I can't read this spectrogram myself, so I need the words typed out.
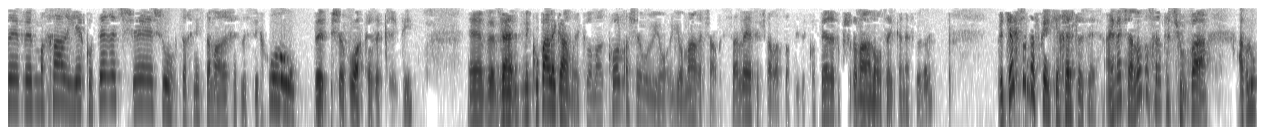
ו- ומחר יהיה כותרת ששוב צריך להכניס את המערכת לסחרור בשבוע כזה קריטי. אה, ומקובל לגמרי, כלומר כל מה שהוא יאמר אפשר לסלף, אפשר לעשות מזה כותרת, הוא פשוט אמר אני לא רוצה להיכנס לזה. וג'קסון דווקא התייחס לזה. האמת שאני לא זוכר את התשובה, אבל הוא,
